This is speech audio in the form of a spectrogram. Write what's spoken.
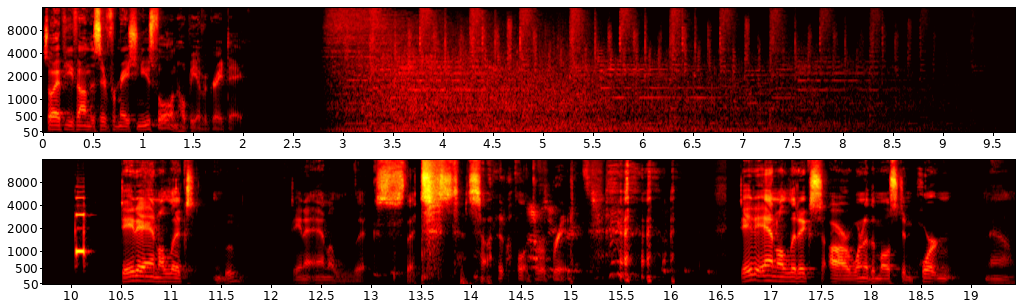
So I hope you found this information useful and hope you have a great day. Data analytics, ooh, data analytics, that, that sounded all appropriate. Data analytics are one of the most important. No,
